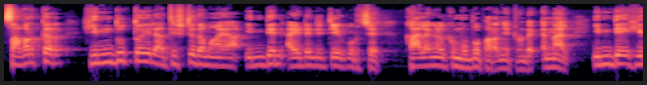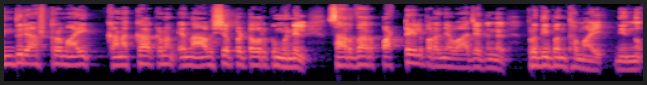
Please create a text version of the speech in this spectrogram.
സവർക്കർ ഹിന്ദുത്വയിൽ അധിഷ്ഠിതമായ ഇന്ത്യൻ ഐഡന്റിറ്റിയെക്കുറിച്ച് കാലങ്ങൾക്ക് മുമ്പ് പറഞ്ഞിട്ടുണ്ട്. എന്നാൽ ഇന്ത്യയെ ഹിന്ദു രാഷ്ട്രമായി കണക്കാക്കണം എന്നാവശ്യപ്പെട്ടവർക്ക് മുന്നിൽ സർദാർ പട്ടേൽ പറഞ്ഞ വാചകങ്ങൾ പ്രതിബന്ധമായി നിന്നു.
